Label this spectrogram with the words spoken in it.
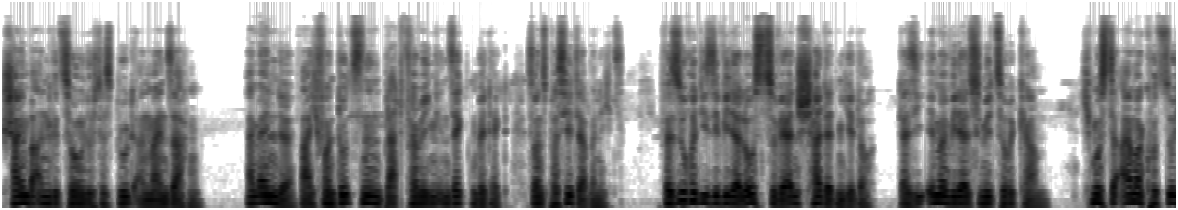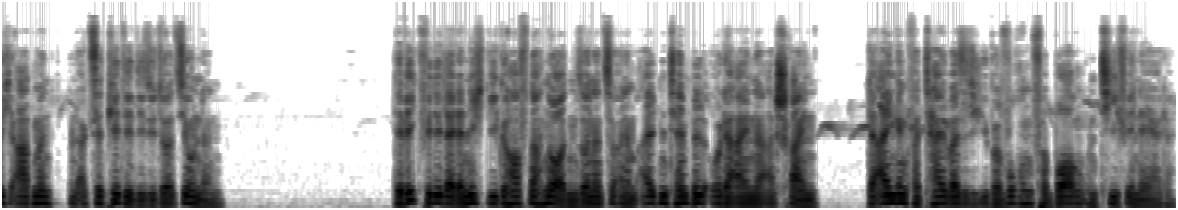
scheinbar angezogen durch das Blut an meinen Sachen. Am Ende war ich von Dutzenden blattförmigen Insekten bedeckt, sonst passierte aber nichts. Versuche, diese wieder loszuwerden, scheiterten jedoch da sie immer wieder zu mir zurückkamen. Ich musste einmal kurz durchatmen und akzeptierte die Situation dann. Der Weg führte leider nicht wie gehofft nach Norden, sondern zu einem alten Tempel oder einer Art Schrein. Der Eingang war teilweise durch Überwuchung verborgen und tief in der Erde.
